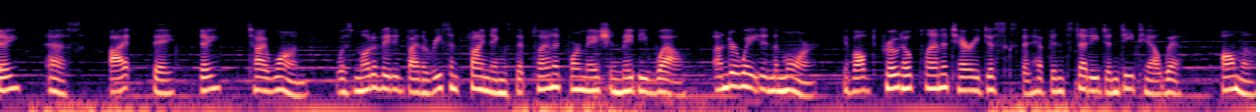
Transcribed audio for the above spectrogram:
A.S. I. Taiwan, was motivated by the recent findings that planet formation may be well underweight in the more evolved protoplanetary disks that have been studied in detail with ALMA,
